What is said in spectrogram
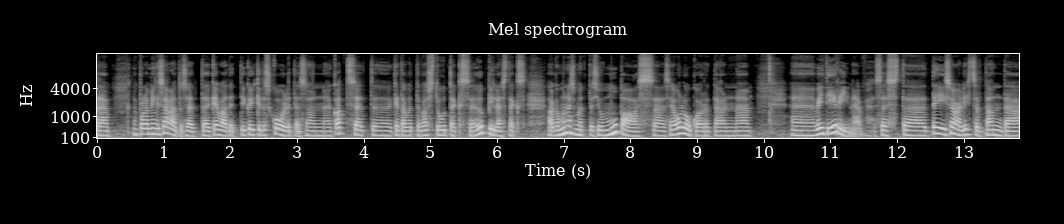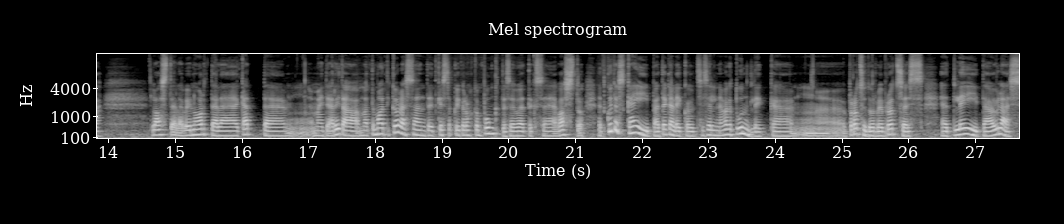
noh, pole mingi saladus, et kevadeti kõikides koolides on katsed, keda võtta vastu uuteks õpilasteks, aga mõnes mõttes ju Mubas see olukord on äh, veidi erinev, sest äh, te ei saa lihtsalt anda lastele või noortele kätte, ma ei tea, rida matemaatikaülesandeid, kes saab kõige rohkem punkte, see võetakse vastu. et kuidas käib tegelikult see selline väga tundlik äh, protseduur või protsess, et leida üles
